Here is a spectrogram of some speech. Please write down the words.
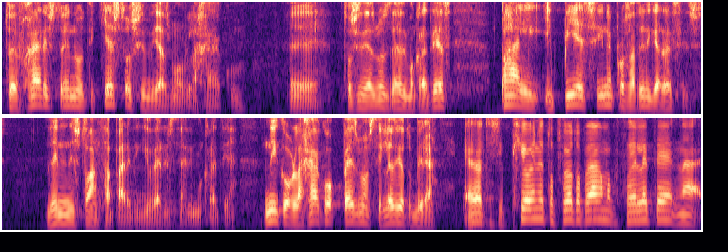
το ευχάριστο είναι ότι και στο συνδυασμό Βλαχάκου, ε, το συνδυασμό της Νέας Δημοκρατίας, πάλι η πίεση είναι προς αυτή την κατεύθυνση. Δεν είναι στο αν θα πάρει την κυβέρνηση τη Νέα Δημοκρατία. Νίκο Βλαχάκο, πες μας τι λες για τον Πειρά. Ερώτηση. Ποιο είναι το πρώτο πράγμα που θέλετε να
